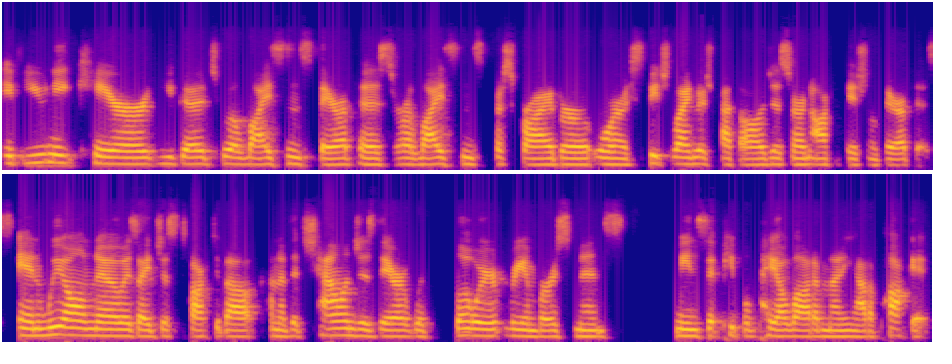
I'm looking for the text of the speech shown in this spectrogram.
if you need care, you go to a licensed therapist or a licensed prescriber or a speech language pathologist or an occupational therapist. And we all know, as I just talked about, kind of the challenges there with lower reimbursements means that people pay a lot of money out of pocket.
